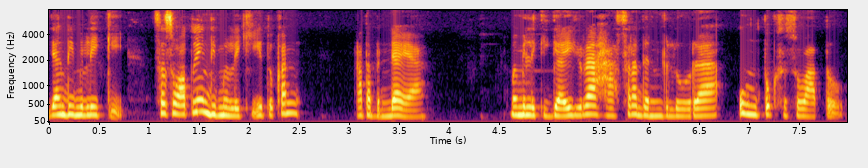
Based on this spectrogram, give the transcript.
yang dimiliki. Sesuatu yang dimiliki itu kan kata benda ya. Memiliki gairah, hasrat, dan gelora untuk sesuatu.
